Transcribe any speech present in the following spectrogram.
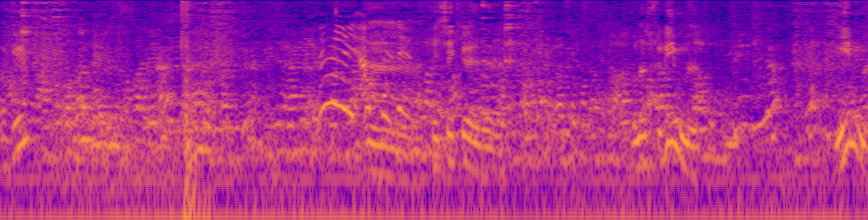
Bakayım. Hey, aferin. Teşekkür ederim. Buna süreyim mi? Yiyeyim mi?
